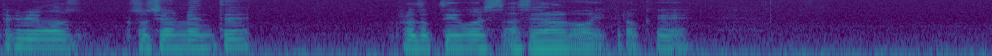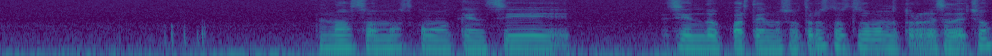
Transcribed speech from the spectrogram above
Creo que vivimos socialmente productivo es hacer algo y creo que no somos como que en sí siendo parte de nosotros, nosotros somos naturaleza de hecho.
